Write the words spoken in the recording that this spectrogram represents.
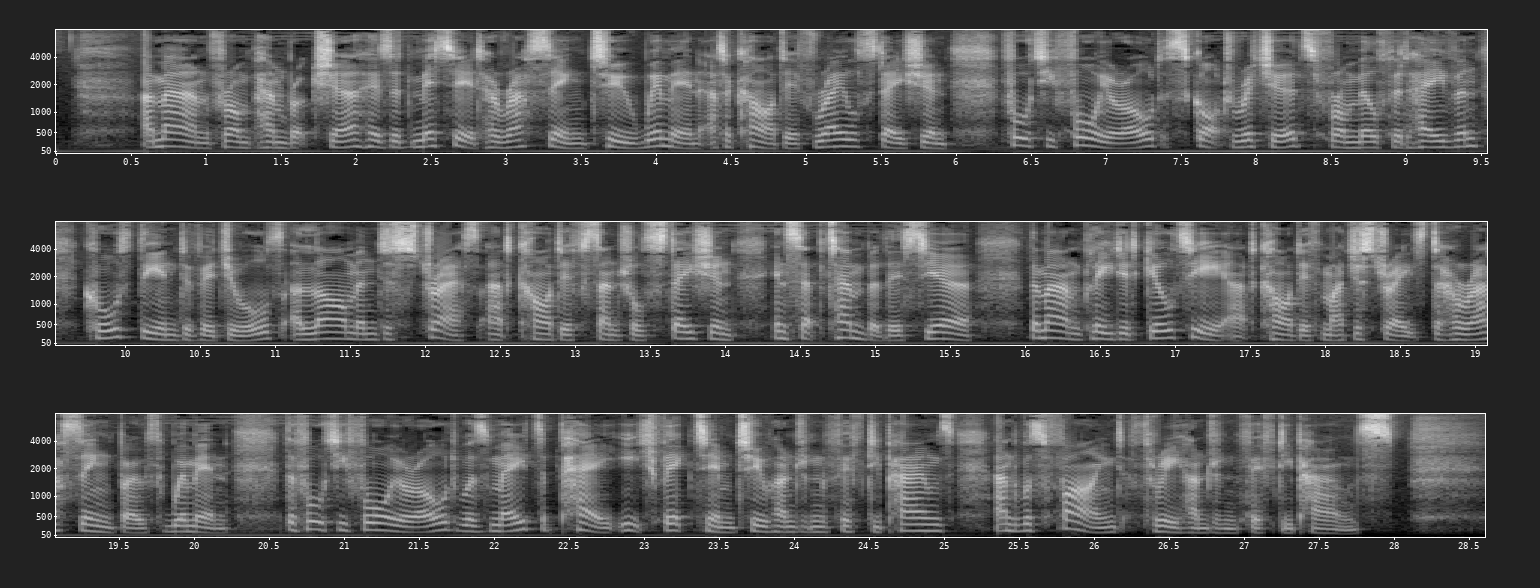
A man from Pembrokeshire has admitted harassing two women at a Cardiff rail station. 44 year old Scott Richards from Milford Haven caused the individuals alarm and distress at Cardiff Central Station in September this year. The man pleaded guilty at Cardiff magistrates to harassing both women. The 44 year old was made to pay each victim £250 and was fined £350.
